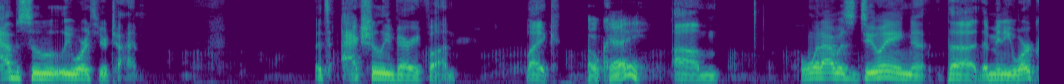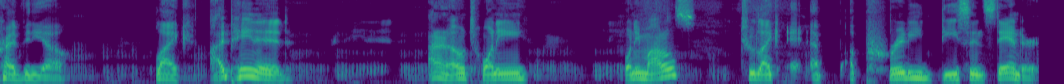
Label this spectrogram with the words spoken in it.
absolutely worth your time. It's actually very fun. Like, Okay. um when I was doing the the mini Warcry video, like I painted I don't know, 20 20 models to like a, a pretty decent standard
